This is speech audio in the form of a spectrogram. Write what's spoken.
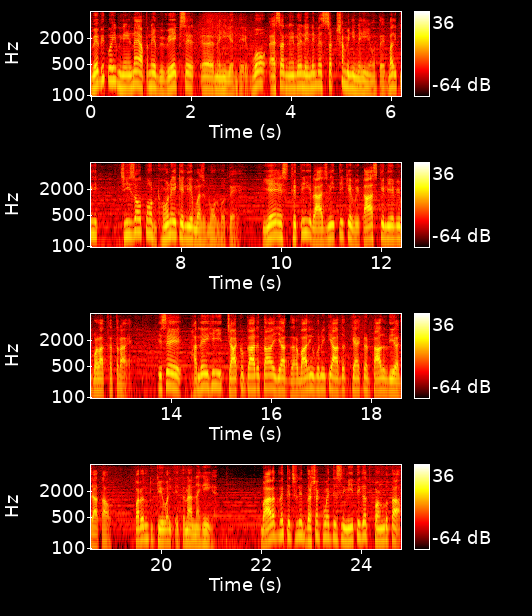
वे भी कोई निर्णय अपने विवेक से नहीं लेते। वो ऐसा निर्णय लेने में सक्षम ही नहीं होते, बल्कि चीज़ों को ढोने के लिए मजबूर होते हैं। ये स्थिति राजनीति के विकास के लिए भी बड़ा खतरा है। इसे भले ही चाटुकारिता या दरबारी होने की आदत कहकर टाल दिया जाता हो, परंतु केवल इतना नहीं है। भारत ने पिछले दशक में जिस नीतिगत पंगुता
